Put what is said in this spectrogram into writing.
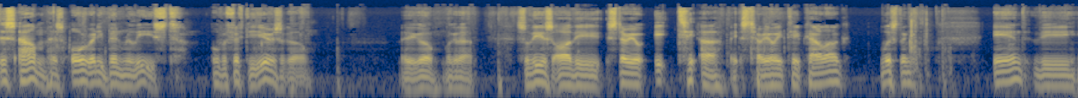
this album has already been released over 50 years ago. There you go. Look at that. So these are the stereo eight uh, stereo eight tape catalog listing, and the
